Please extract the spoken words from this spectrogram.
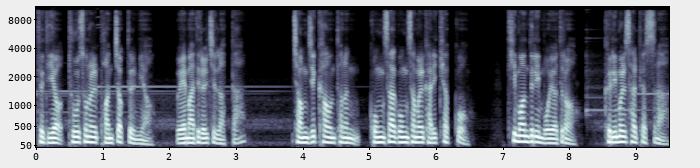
드디어 두 손을 번쩍 들며 외마디를 질렀다. 정지 카운터는 0403을 가리켰고 팀원들이 모여들어 그림을 살폈으나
